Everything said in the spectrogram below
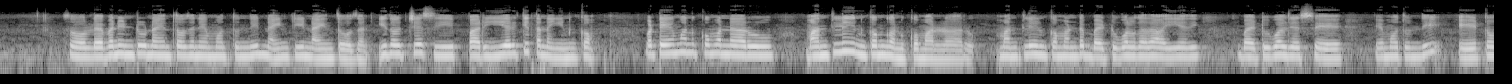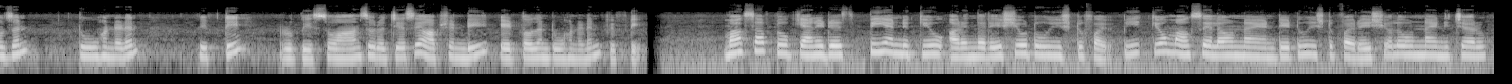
so eleven into nine thousand ఏమవుతుంది? నైంటీ నైన్ థౌజండ్ ఇది వచ్చేసి పర్ ఇయర్కి తన ఇన్కమ్ బట్ ఏమనుకోమన్నారు? మంత్లీ ఇన్కమ్ కనుక్కోమన్నారు. మంత్లీ ఇన్కమ్ అంటే బై ట్వెల్వ్ కదా అయ్యేది. బై ట్వెల్వ్ చేస్తే ఏమవుతుంది? Eight thousand two hundred and fifty rupees so answer వచ్చేసి option D eight thousand two hundred and fifty marks of two candidates P and Q are in the ratio two is to five. P Q marks ఎలా ఉన్నాయంటే two is to five రేషియోలో ఉన్నాయని ఇచ్చారు.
